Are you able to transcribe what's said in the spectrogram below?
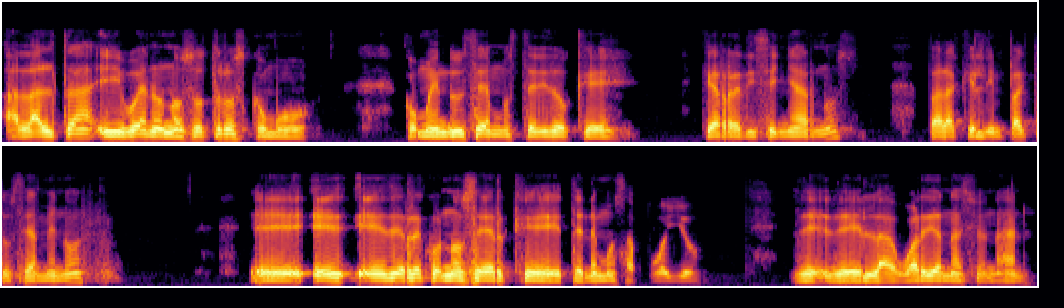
al alta y bueno, nosotros como, como industria hemos tenido que, que rediseñarnos para que el impacto sea menor. Eh, he, de reconocer que tenemos apoyo de, la Guardia Nacional,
